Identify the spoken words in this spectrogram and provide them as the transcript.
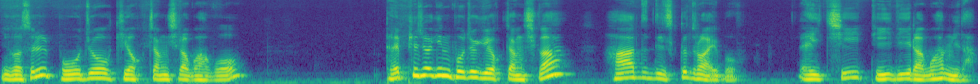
이것을 보조 기억 장치라고 하고 대표적인 보조 기억 장치가 하드 디스크 드라이브 HDD라고 합니다.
